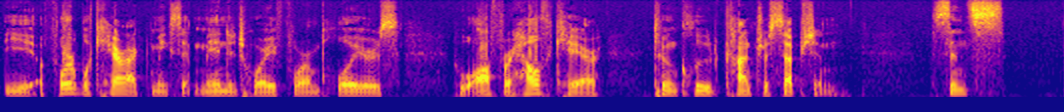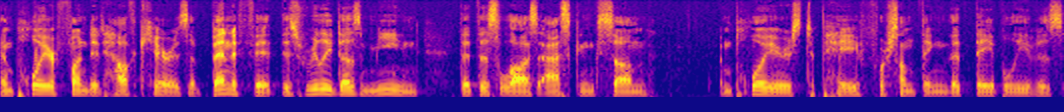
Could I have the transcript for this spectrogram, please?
The Affordable Care Act makes it mandatory for employers who offer health care to include contraception. Since employer funded health care is a benefit, this really does mean that this law is asking some employers to pay for something that they believe is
